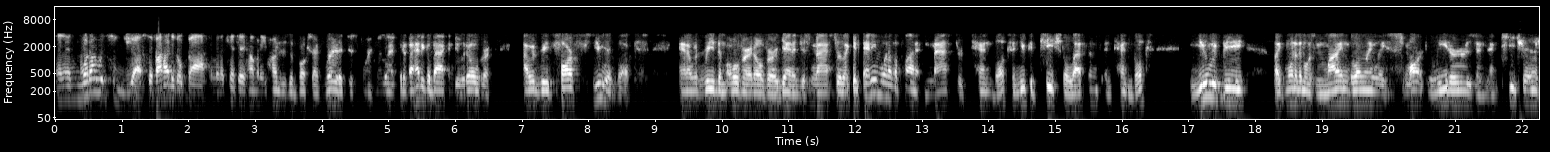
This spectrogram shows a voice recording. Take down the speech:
and what I would suggest, if I had to go back, I mean, I can't tell you how many hundreds of books I've read at this point in my life, but if I had to go back and do it over, I would read far fewer books and I would read them over and over again and just master. Like if anyone on the planet mastered 10 books and you could teach the lessons in 10 books, you would be like one of the most mind blowingly smart leaders and, and teachers.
